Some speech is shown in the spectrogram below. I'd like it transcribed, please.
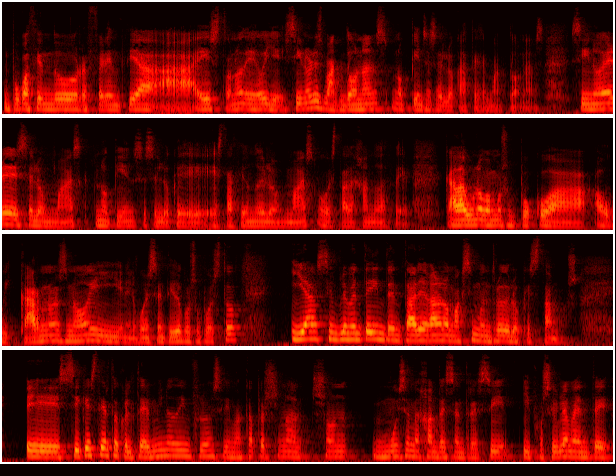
un poco haciendo referencia a esto, ¿no? De, oye, si no eres McDonald's, no pienses en lo que hace McDonald's. Si no eres Elon Musk, no pienses en lo que está haciendo Elon Musk o está dejando de hacer. Cada uno vamos un poco a, ubicarnos, ¿no? Y en el buen sentido, por supuesto, y a simplemente intentar llegar a lo máximo dentro de lo que estamos. Eh, sí que es cierto que el término de influencer y marca personal son muy semejantes entre sí y posiblemente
